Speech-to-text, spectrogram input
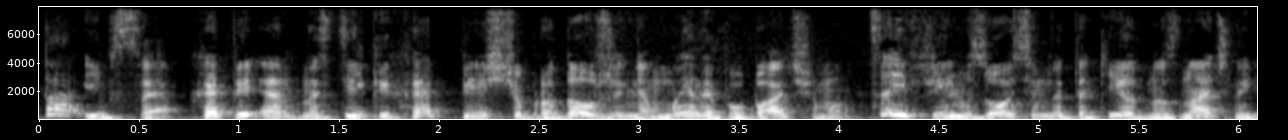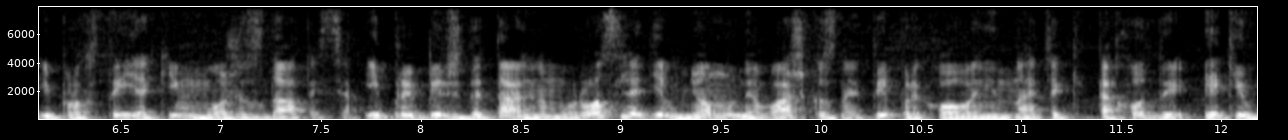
та і все. Хеппі енд настільки хеппі, що продовження ми не побачимо. Цей фільм зовсім не такий однозначний і простий, яким може здатися. І при більш детальному розгляді в ньому не важко знайти приховані натяки та ходи, які в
